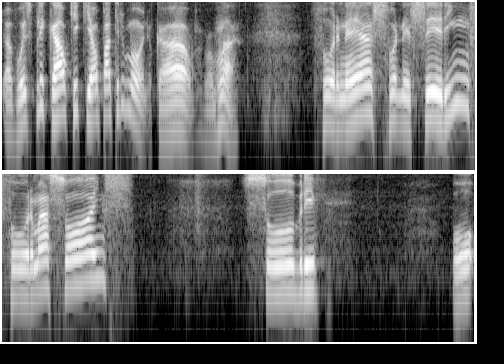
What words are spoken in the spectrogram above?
Já vou explicar o que é o patrimônio. Calma, vamos lá. Fornece, fornecer informações sobre o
